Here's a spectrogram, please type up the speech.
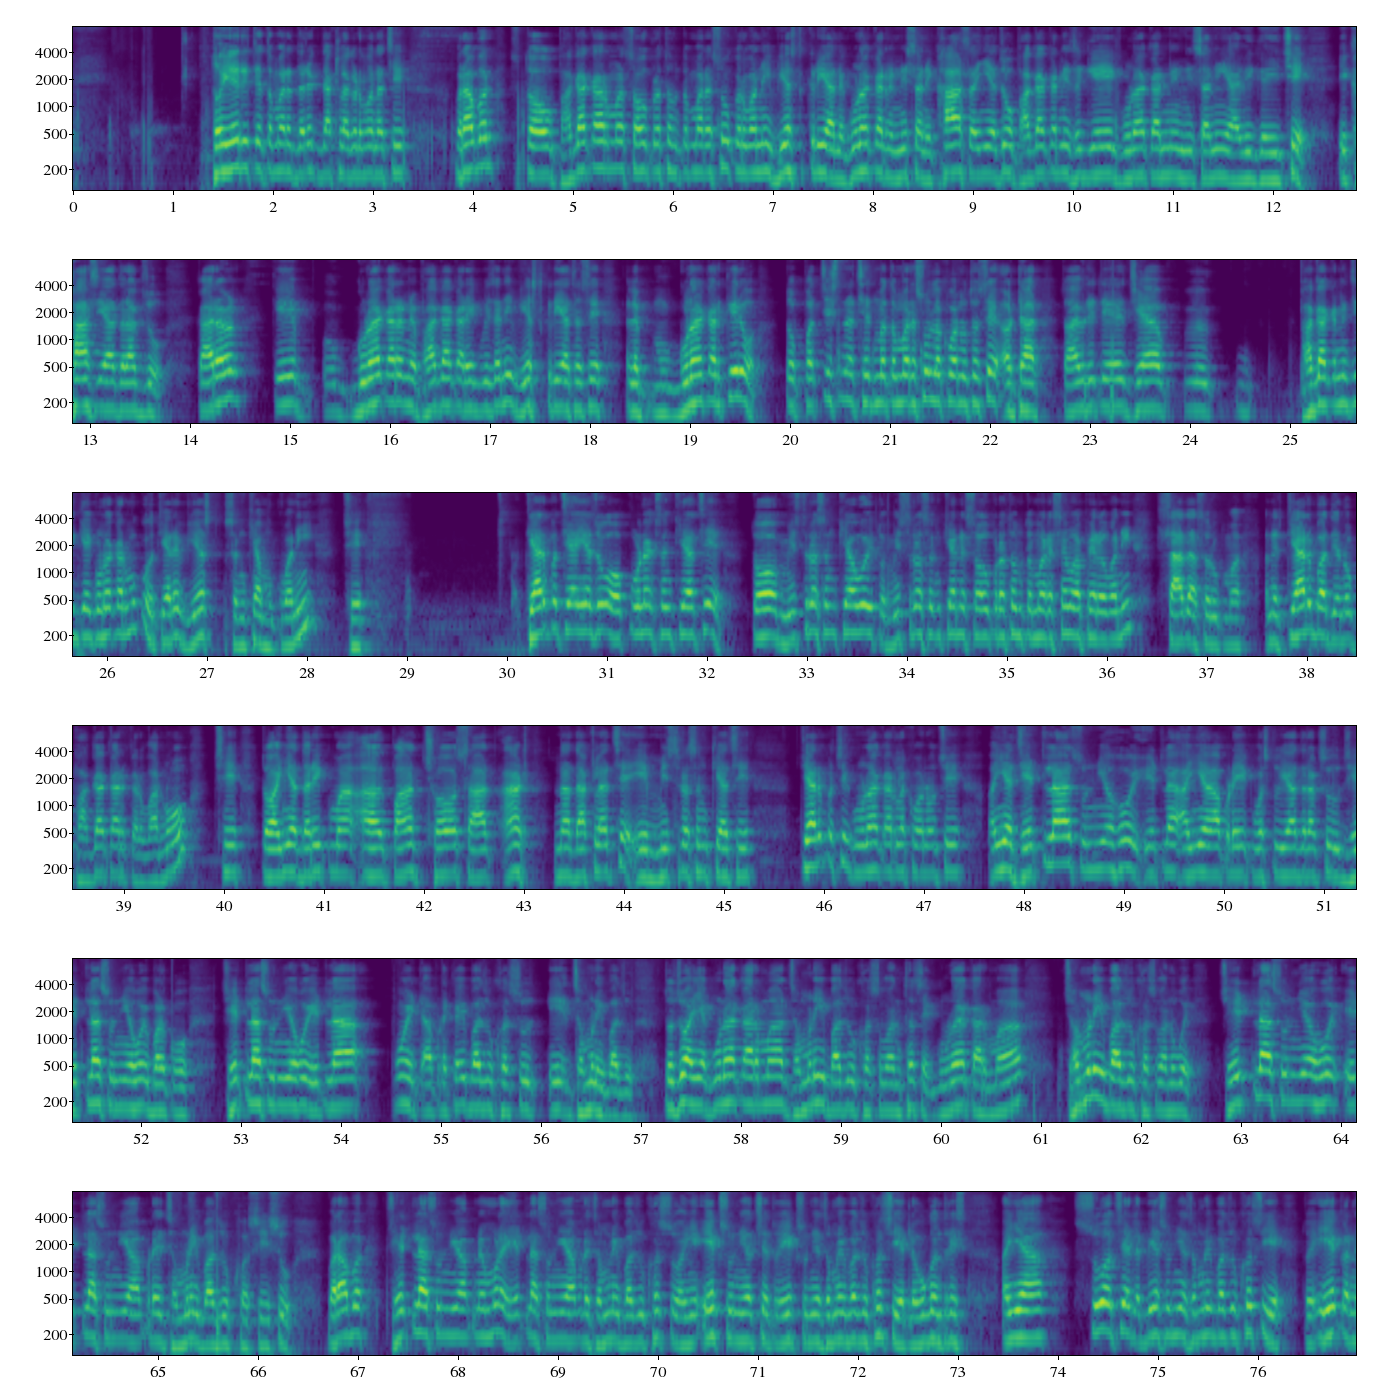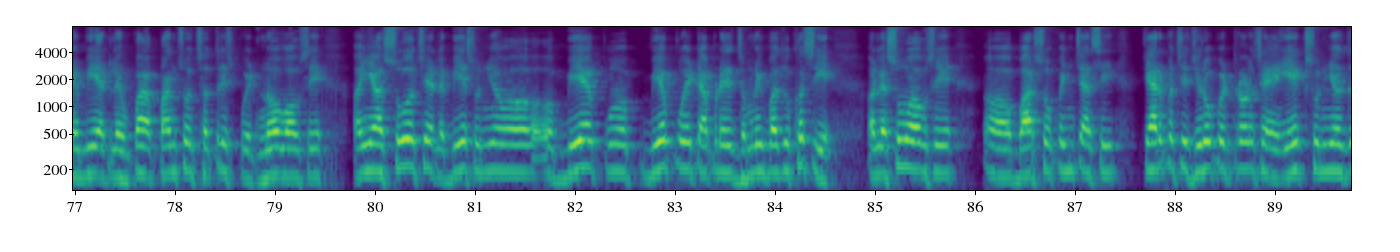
તો એ રીતે તમારે દરેક દાખલા ગણવાના છે. બરાબર? તો ભાગાકારમાં સૌ પ્રથમ તમારે શું કરવાની? વ્યસ્ત ક્રિયા અને ગુણાકારની નિશાની. ખાસ અહીંયા જો ભાગાકારની જગ્યાએ ગુણાકારની નિશાની આવી ગઈ છે, એ ખાસ યાદ રાખજો. કારણ કે ગુણાકાર અને ભાગાકાર એકબીજાની વ્યસ્ત ક્રિયા થશે. એટલે ગુણાકાર કર્યો, તો પચીસના છેદમાં તમારે શું લખવાનું થશે? અઢાર. તો આવી રીતે જ્યાં ભાગાકારની જગ્યાએ ગુણાકાર મૂકો ત્યારે વ્યસ્ત સંખ્યા મૂકવાની છે. ત્યાર પછી અહીંયા જો અપૂર્ણાંક સંખ્યા છે તો મિશ્ર સંખ્યા હોય તો મિશ્ર સંખ્યાને સૌ પ્રથમ તમારે શેમાં ફેરવવાની? સાદા સ્વરૂપમાં. અને ત્યારબાદ એનો ભાગાકાર કરવાનો છે. તો અહીંયા દરેકમાં પાંચ, છ, સાત આઠના દાખલા છે. એ મિશ્ર સંખ્યા છે. ત્યાર પછી ગુણાકાર લખવાનો છે. અહીંયા જેટલા શૂન્ય હોય એટલા, અહીંયા આપણે એક વસ્તુ યાદ રાખશું. જેટલા શૂન્ય હોય બાળકો, જેટલા શૂન્ય હોય એટલા પોઈન્ટ આપણે કઈ બાજુ ખસશું? એ જમણી બાજુ. તો જો અહીંયા ગુણાકારમાં જમણી બાજુ ખસવાનું થશે, ગુણાકારમાં જમણી બાજુ ખસવાનું હોય. જેટલા શૂન્ય હોય એટલા શૂન્ય આપણે જમણી બાજુ ખસીશું. બરાબર? જેટલા શૂન્ય આપણે મળે એટલા શૂન્ય આપણે જમણી બાજુ ખસશું. અહીંયા એક શૂન્ય છે તો એક શૂન્ય જમણી બાજુ ખસીએ એટલે ઓગણત્રીસ. અહીંયા સો છે એટલે બે શૂન્ય જમણી બાજુ ખસીએ તો એક અને બે એટલે પાંચસો છત્રીસ પોઈન્ટ નવ આવશે. અહીંયા સો છે એટલે બે શૂન્ય બે બે પોઈન્ટ આપણે જમણી બાજુ ખસીએ એટલે શું આવશે? બારસો પંચ્યાસી. ત્યાર પછી ઝીરો પોઈન્ટ ત્રણ છે, એક શૂન્ય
